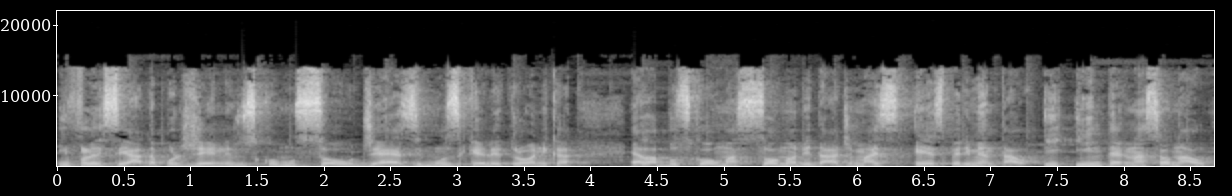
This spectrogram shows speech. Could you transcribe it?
Influenciada por gêneros como soul, jazz e música eletrônica, ela buscou uma sonoridade mais experimental e internacional,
